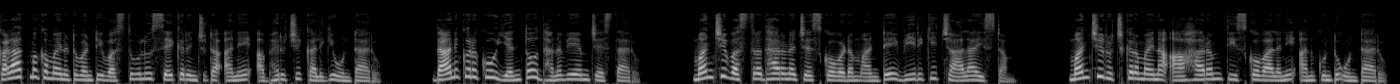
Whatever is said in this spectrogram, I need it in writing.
కళాత్మకమైనటువంటి వస్తువులు సేకరించుట అనే అభిరుచి కలిగి ఉంటారు. దానికొరకు ఎంతో ధనవ్యయం చేస్తారు. మంచి వస్త్రధారణ చేసుకోవడం అంటే వీరికి చాలా ఇష్టం. మంచి రుచికరమైన ఆహారం తీసుకోవాలని అనుకుంటూ ఉంటారు.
